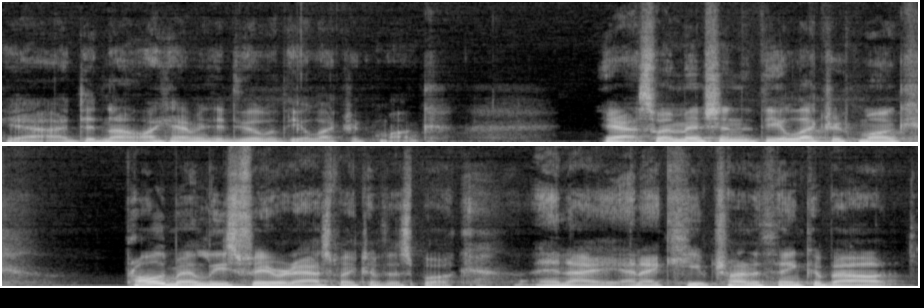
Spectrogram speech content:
Yeah, I did not like having to deal with the electric monk. Yeah, so I mentioned the electric monk, probably my least favorite aspect of this book, and I and I keep trying to think about.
